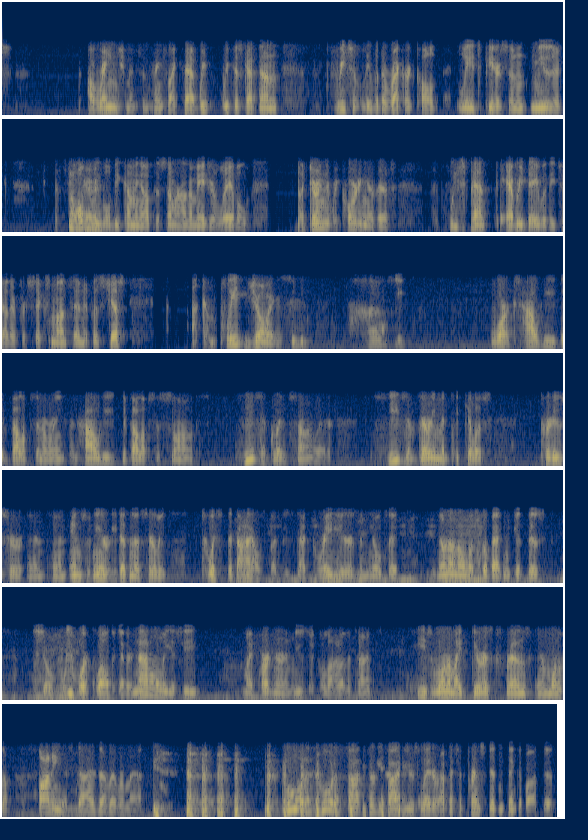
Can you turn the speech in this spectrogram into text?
arrangements and things like that. We we just got done recently with a record called Leeds Peterson Music. Okay. Hopefully, will be coming out this summer on a major label. But during the recording of this, we spent every day with each other for six months, and it was just a complete joy to see how he works, how he develops an arrangement, how he develops a song. He's a great songwriter. He's a very meticulous producer and, and engineer. He doesn't necessarily twist the dials, but he's got great ears, and he'll say, "No, no, no, let's go back and get this." So we work well together. Not only is he my partner in music a lot of the time, he's one of my dearest friends and one of the funniest guys I've ever met. Who would have who would have thought 35 years later? I bet you Prince didn't think about this.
